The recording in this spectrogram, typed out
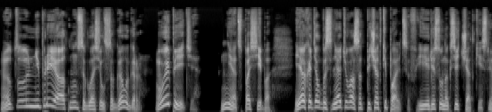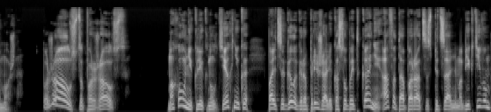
«Это неприятно», — согласился Геллагер. «Выпьете?» «Нет, спасибо. Я хотел бы снять у вас отпечатки пальцев и рисунок сетчатки, если можно. Пожалуйста, пожалуйста. Махоуни кликнул техника, пальцы Геллагера прижали к особой ткани, а фотоаппарат со специальным объективом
